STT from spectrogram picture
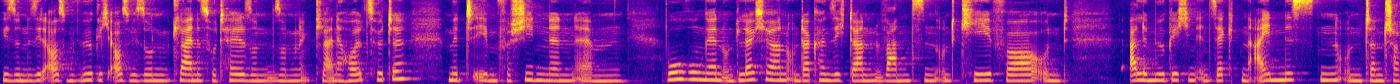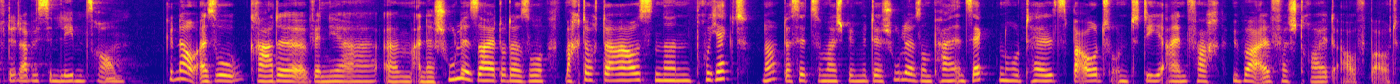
wie so sieht aus, wirklich aus wie so ein kleines Hotel, so, so eine kleine Holzhütte mit eben verschiedenen ähm, Bohrungen und Löchern. Und da können sich dann Wanzen und Käfer und alle möglichen Insekten einnisten und dann schafft ihr da ein bisschen Lebensraum. Genau, also gerade wenn ihr ähm, an der Schule seid oder so, macht doch daraus ein Projekt, ne? dass ihr zum Beispiel mit der Schule so ein paar Insektenhotels baut und die einfach überall verstreut aufbaut.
